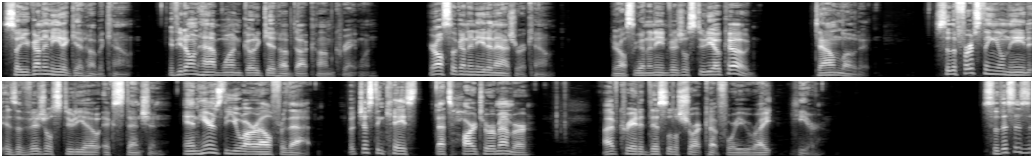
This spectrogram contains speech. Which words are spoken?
So you're going to need a GitHub account. If you don't have one, go to github.com, create one. You're also going to need an Azure account. You're also going to need Visual Studio Code. Download it. So the first thing you'll need is a Visual Studio extension. And here's the URL for that. But just in case that's hard to remember, I've created this little shortcut for you right here. So this is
